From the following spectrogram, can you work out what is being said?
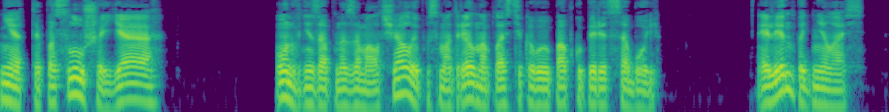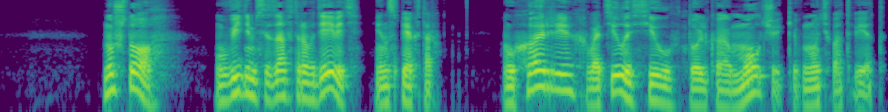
«Нет, ты послушай, я...» Он внезапно замолчал и посмотрел на пластиковую папку перед собой. Элен поднялась. «Ну что, увидимся завтра в девять, инспектор?» У Харри хватило сил только молча кивнуть в ответ.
